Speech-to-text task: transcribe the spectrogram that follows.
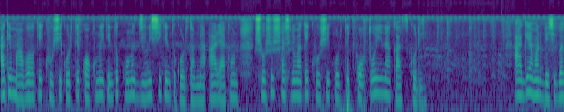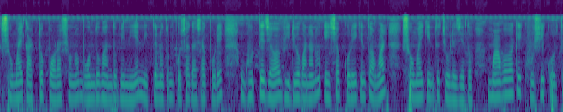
আগে মা বাবাকে খুশি করতে কখনোই কিন্তু কোনো জিনিসই কিন্তু করতাম না। আর এখন শ্বশুর শাশুড়ি মাকে খুশি করতে কতই না কাজ করি। আগে আমার বেশিরভাগ সময় কাটতো পড়াশুনো বন্ধু বান্ধবী নিয়ে নিত্য নতুন পোশাক আশাক পরে ঘুরতে যাওয়া, ভিডিও বানানো, এইসব করেই কিন্তু আমার সময় কিন্তু চলে যেত। মা বাবাকে খুশি করতে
